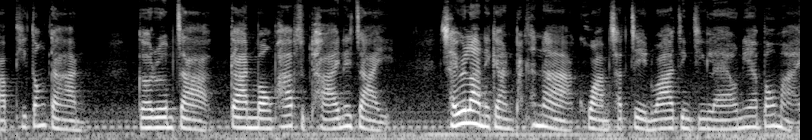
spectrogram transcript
ลัพธ์ที่ต้องการ ก็เริ่มจากการมองภาพสุดท้ายในใจใช้เวลาในการพัฒนาความชัดเจนว่าจริง ๆ แล้วเนี่ยเป้าหมาย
